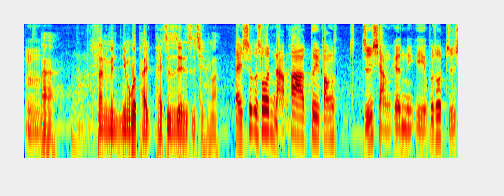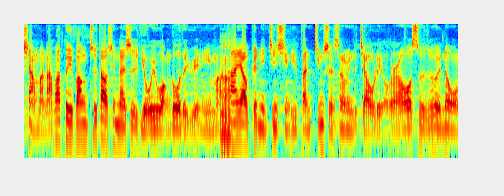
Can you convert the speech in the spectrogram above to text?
嗯，哎，那你们你们会排排斥这件事情吗？哎，是不是说哪怕对方只想跟你，也不是说只想嘛，哪怕对方知道现在是由于网络的原因嘛，他要跟你进行一番精神上面的交流，然后是会那种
